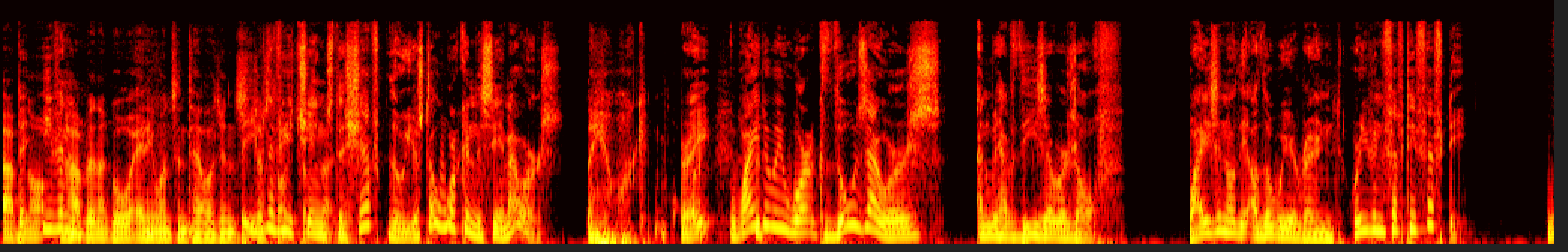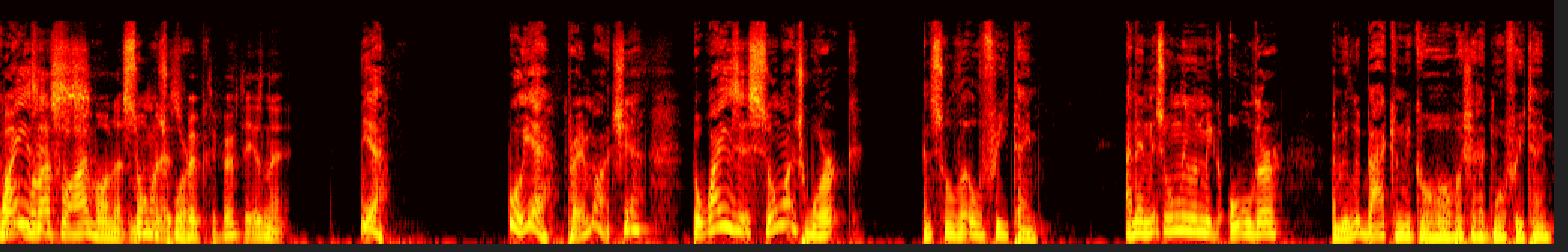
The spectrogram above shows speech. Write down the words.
I'm But not even- having a go at anyone's intelligence. but even if you change the shift, though, you're still working the same hours, you're working more. right? why do we work those hours and we have these hours off? Why is it not the other way around, or even 50-50? Why Well, is well it that's what I'm on at so moment. much It's work? 50-50, isn't it? Yeah. Well, yeah, pretty much, yeah. But why is it so much work and so little free time? And then it's only when we get older and we look back and we go, oh, I wish I had more free time.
